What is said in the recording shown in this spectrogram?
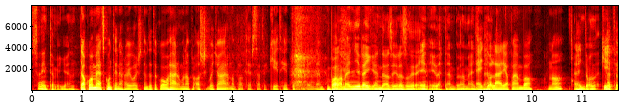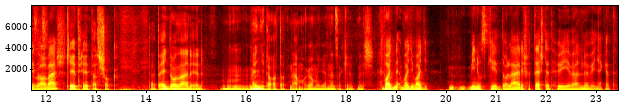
Szerintem igen. De akkor mehetsz konténerhajóval is, nem? Tehát akkor három napra, az, vagy ha három napra érsz, tehát, hogy két hét tök mindegy, nem? Valamennyire igen, de azért az az én életemből megy. Egy Tehát dollár Japánba, na, Egy dollár. két hát hét ez az- alvás, Két hét, az sok. Tehát egy dollárért hmm, mennyit altatnám magam? Igen, ez a kérdés. vagy, vagy, vagy mínusz két dollár, és a tested hőjével növényeket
